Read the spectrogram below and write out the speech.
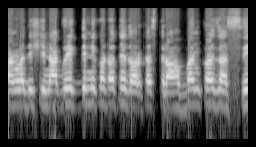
বাংলাদেশি নাগরিকদের নিকট হতে দরখাস্তের আহ্বান করা যাচ্ছে।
